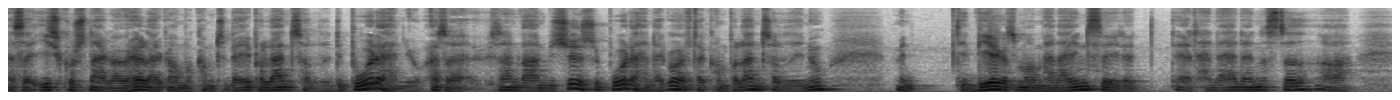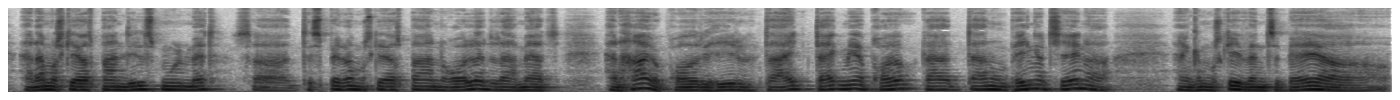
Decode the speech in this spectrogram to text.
Altså, Isco snakker jo heller ikke om at komme tilbage på landsholdet. Det burde han jo. Altså, hvis han var ambitiøs, så burde han da gå efter at komme på landsholdet endnu. Men det virker som om, han har indset, at, at han er et andet sted, og han er måske også bare en lille smule med, så det spiller måske også bare en rolle, det der med, at han har jo prøvet det hele. Der er ikke, der er ikke mere at prøve. Der, der er nogle penge at tjene, og han kan måske vende tilbage og,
